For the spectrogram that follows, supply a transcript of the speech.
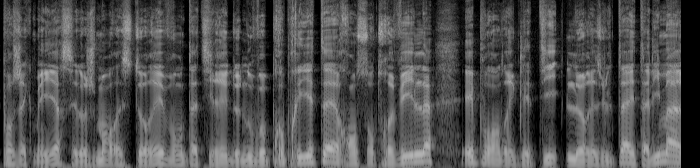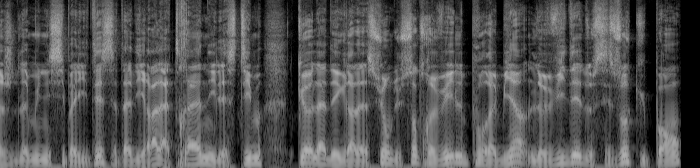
Pour Jacques Meyer, ces logements restaurés vont attirer de nouveaux propriétaires en centre-ville. Et pour André Cléty, le résultat est à l'image de la municipalité, c'est-à-dire à la traîne. Il estime que la dégradation du centre-ville pourrait bien le vider de ses occupants.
